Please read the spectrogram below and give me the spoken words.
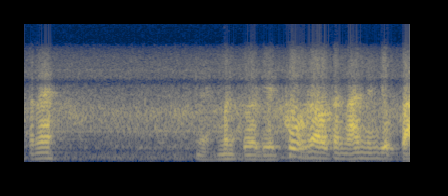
ใช่ไหมเนี่ยมันเกิดเหตุพวกเราทั้งนั้นมันอยู่ไกล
